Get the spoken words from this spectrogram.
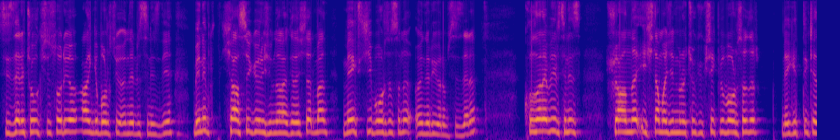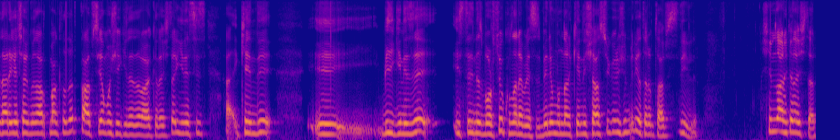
Sizlere çok kişi soruyor hangi borsayı önerirsiniz diye. Benim şahsi görüşümden arkadaşlar ben MaxG borsasını öneriyorum sizlere. Kullanabilirsiniz. Şu anda işlem hacimleri çok yüksek bir borsadır. Ve gittikçe de her geçen gün artmaktadır. Tavsiyem o şekildedir arkadaşlar. Yine siz kendi e, bilginizi istediğiniz borsayı kullanabilirsiniz. Benim bunlar kendi şahsi görüşümdür. Yatırım tavsiyesi değildir. Şimdi arkadaşlar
